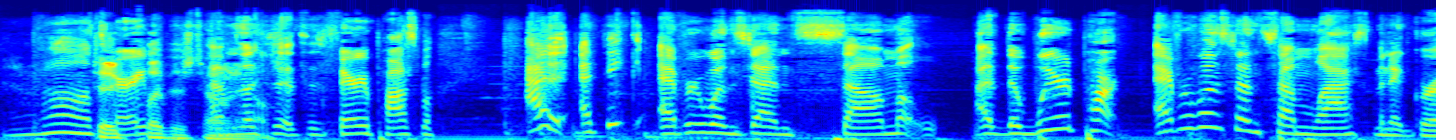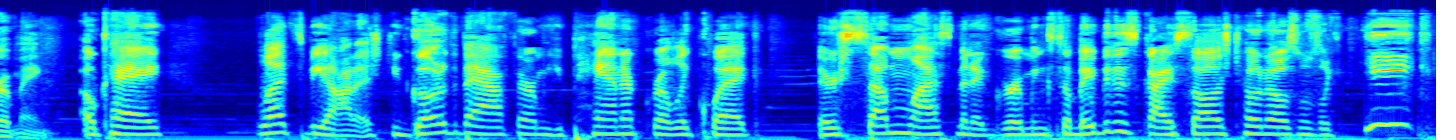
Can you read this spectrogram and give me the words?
I don't know. It's To very, clip his toenails. look- It's, it's very possible. I, I think everyone's done some. Uh, the weird part, everyone's done some last minute grooming. Okay, let's be honest. You go to the bathroom, you panic really quick. There's some last minute grooming. So maybe this guy saw his toenails and was like, "Eek,"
